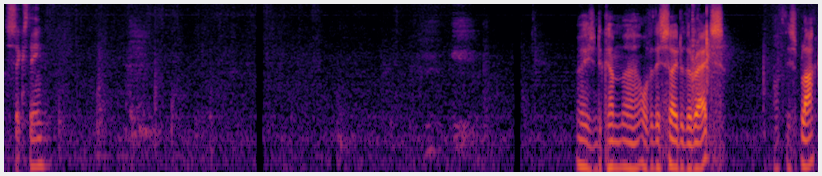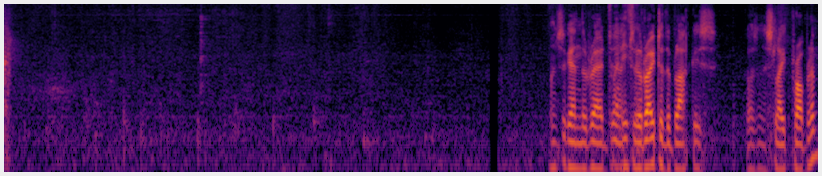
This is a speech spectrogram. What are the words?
Sixteen. Reason to come uh, over this side of the reds, of this black. Once again, the red uh, to the right of the black is causing a slight problem.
